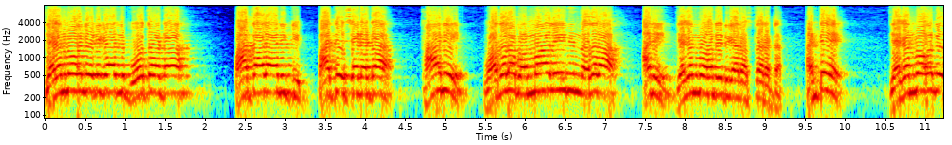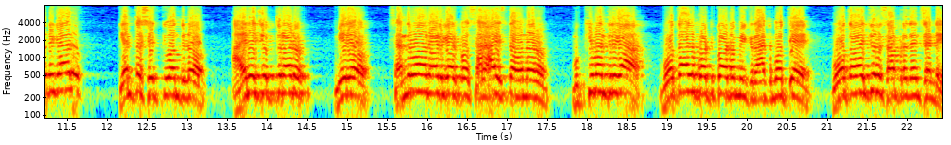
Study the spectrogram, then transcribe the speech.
జగన్మోహన్ రెడ్డి గారిని పోతాడట పాతాళానికి పాతేశాడట కానీ వదల బొమ్మాలి నిన్ను వదల అని జగన్మోహన్ రెడ్డి గారు వస్తారట. అంటే జగన్మోహన్ రెడ్డి గారు ఎంత శక్తివంతుడో ఆయనే చెప్తున్నాడు. మీరు చంద్రబాబు నాయుడు గారికి సలహా ఇస్తా ఉన్నాను. ముఖ్యమంత్రిగా భూతాలను పట్టుకోవడం మీకు రాకపోతే భూత వైద్యులు సంప్రదించండి.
